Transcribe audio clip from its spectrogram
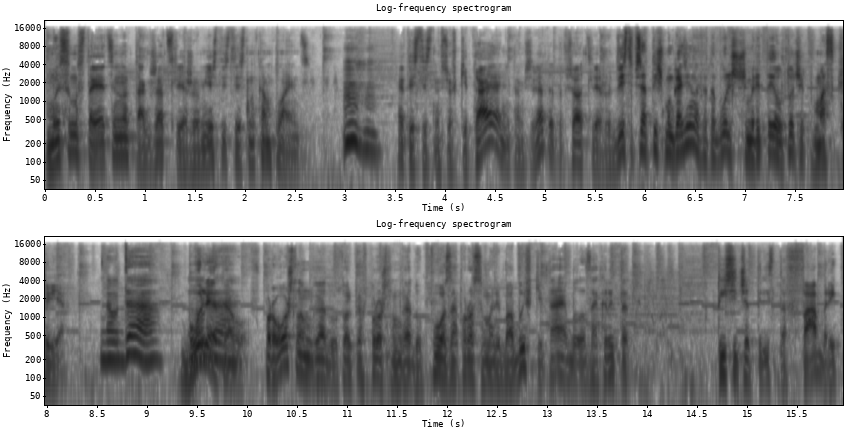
Мы самостоятельно также отслеживаем. Есть, естественно, комплайнс. Это, естественно, все в Китае, они там сидят, это все отслеживают. 250 тысяч магазинов – это больше, чем ритейл-точек в Москве. Ну да. ну Более да. того, в прошлом году, только в прошлом году, по запросам Алибабы в Китае было закрыто 1300 фабрик,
